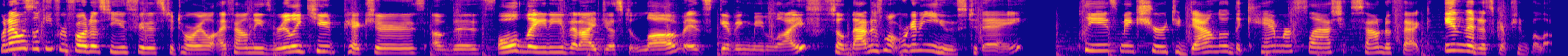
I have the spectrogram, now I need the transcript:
When I was looking for photos to use for this tutorial, I found these really cute pictures of this old lady that I just love. It's giving me life, so that is what we're going to use today. Please make sure to download the camera flash sound effect in the description below.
